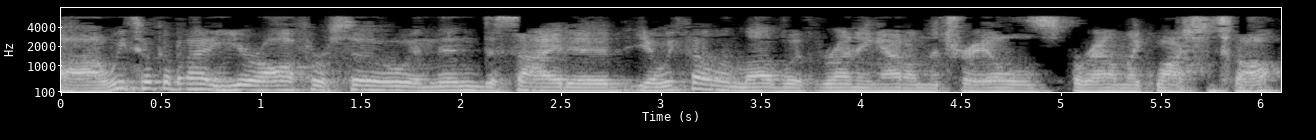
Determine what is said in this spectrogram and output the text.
uh, we took about a year off or so and then decided, you know, we fell in love with running out on the trails around Lake Ouachita.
